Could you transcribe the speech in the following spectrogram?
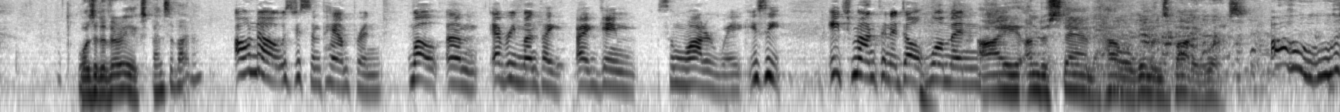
Was it a very expensive item? Oh, no, it was just some pampering. Well, um, every month I, I gain some water weight. You see, each month an adult woman. I understand how a woman's body works. Oh.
